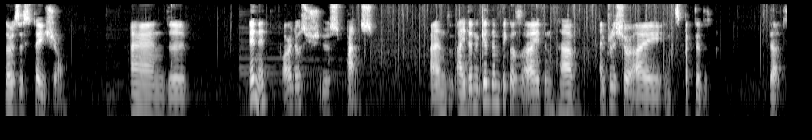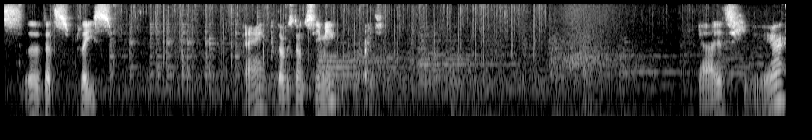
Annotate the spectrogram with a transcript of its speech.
there's a station. And uh, in it are those pants. And I didn't get them because I didn't have... I'm pretty sure I inspected that, uh, that place. Okay, dogs don't see me. Right. Yeah, it's here.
